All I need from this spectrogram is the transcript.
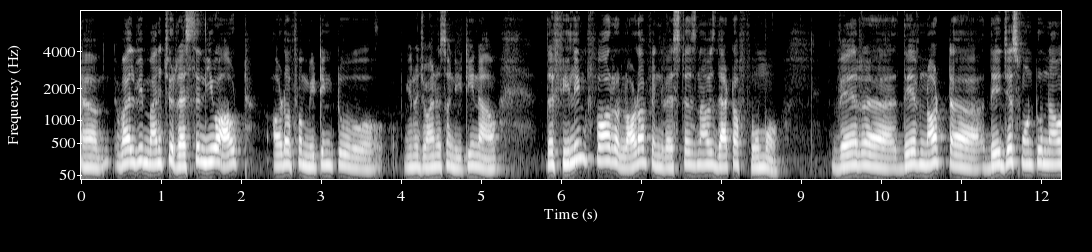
um, while we managed to wrestle you out out of a meeting to you know join us on ET now, the feeling for a lot of investors now is that of FOMO, where uh, they have not, uh, they just want to now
